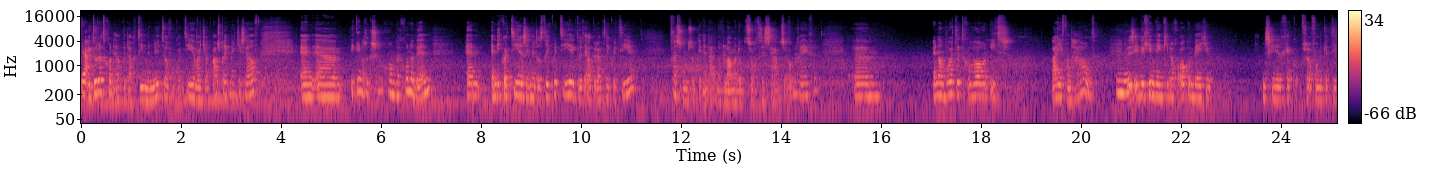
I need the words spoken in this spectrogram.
Ja. ik doe dat gewoon elke dag, 10 minuten of een kwartier, wat je ook afspreekt met jezelf. En ehm, ik denk dat ik zo gewoon begonnen ben. En, en die kwartier is inmiddels drie kwartier. Ik doe het elke dag drie kwartier. En soms ook inderdaad nog langer, doe ik het 's ochtends en 's avonds ook nog even. Ehm, en dan wordt het gewoon iets waar je van houdt. Mhm. Dus in het begin denk je nog ook een beetje, misschien heel gek of zo, van ik heb dit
